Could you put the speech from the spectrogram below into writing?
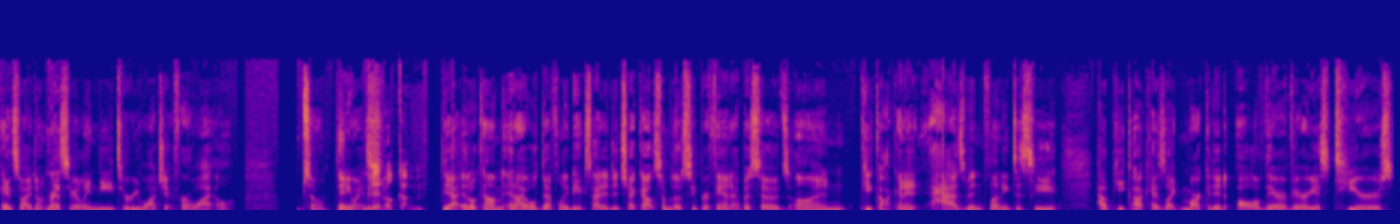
and so I don't Right. necessarily need to rewatch it for a while. So, anyways, but it'll come. yeah, it'll come, and I will definitely be excited to check out some of those super fan episodes on Peacock. And it has been funny to see how Peacock has like marketed all of their various tiers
